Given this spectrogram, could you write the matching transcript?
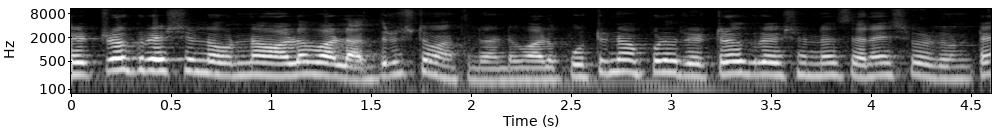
రెట్రోగ్రేషన్లో ఉన్నవాళ్ళో వాళ్ళు అదృష్టవంతులు అండి. వాళ్ళు పుట్టినప్పుడు రెట్రోగ్రేషన్లో శనేశ్వరుడు ఉంటే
